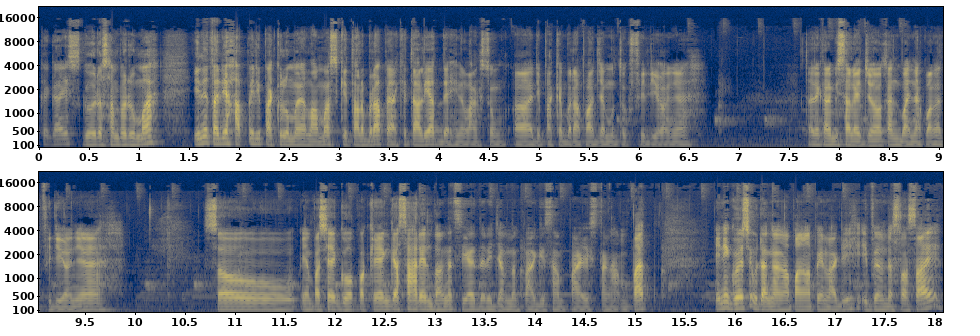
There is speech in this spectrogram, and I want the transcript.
Oke okay guys, gue udah sampai rumah. Ini tadi HP dipakai lumayan lama, sekitar berapa ya? Kita lihat deh ini langsung uh, dipakai berapa jam untuk videonya. Tadi kan bisa lihat juga kan banyak banget videonya. So, yang pastinya gue pakai nggak seharian banget sih ya dari jam 6 pagi sampai setengah 4. Ini gue sih udah nggak ngapa-ngapain lagi, event udah selesai.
